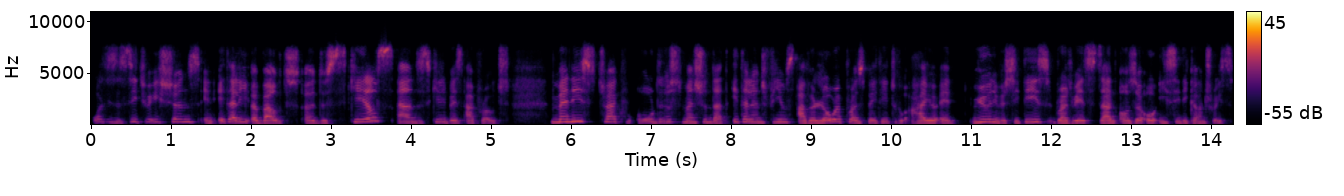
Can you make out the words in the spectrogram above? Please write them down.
what is the situations in Italy about uh, the skills and the skill-based approach? Many stakeholders mentioned that Italian firms have a lower prospective to higher ed universities graduates than other OECD countries.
